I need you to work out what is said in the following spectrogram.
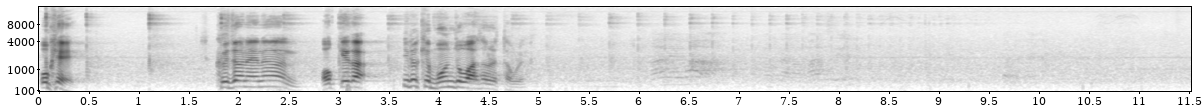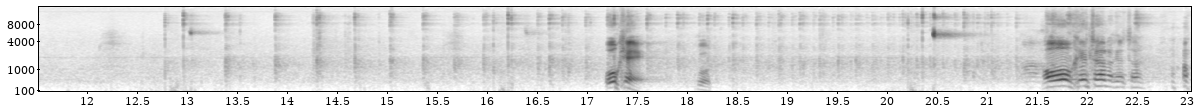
오케이. 그 전에는 어깨가 이렇게 먼저 와서 그랬다고 그래. 오케이 굿 어, 괜찮아, 괜찮아.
